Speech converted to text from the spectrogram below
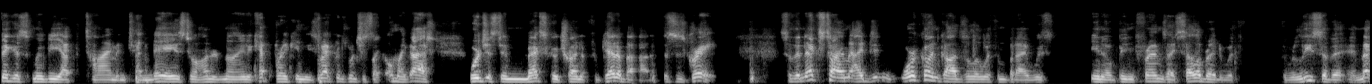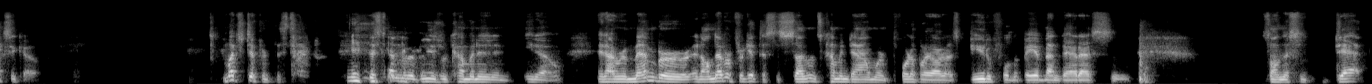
biggest movie at the time in ten days to 100 million. It kept breaking these records. We're just like, oh my gosh, we're just in Mexico trying to forget about it. This is great. So the next time I didn't work on Godzilla with him, but I was you know, being friends, I celebrated with the release of it in Mexico. Much different this time. this time the reviews were coming in, and you know, and I remember, and I'll never forget this. The sun was coming down. We're in Puerto Vallarta. It's beautiful, the Bay of Banderas, and it's on this deck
